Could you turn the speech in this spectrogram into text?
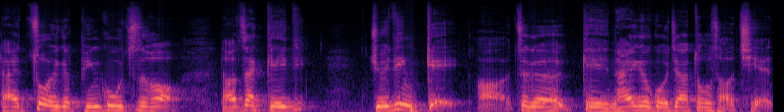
来做一个评估之后，然后再给决定给啊这个给哪一个国家多少钱。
